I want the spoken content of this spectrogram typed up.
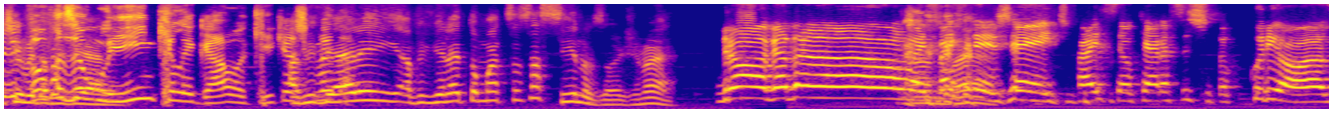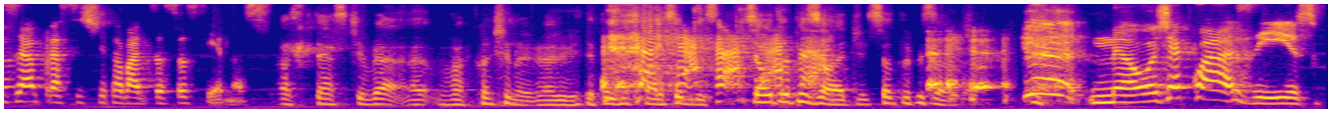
Que filme vamos da fazer um link legal aqui que A acho que vai dar. Viviane, a Viviane é Tomates Assassinos hoje, não é? Droga, não! Mas vai é? ser, gente, vai ser. Eu quero assistir. Tô curiosa pra assistir Tomates Assassinas. Até se tiver. ah, vai- Continue, Vivi, depois a gente fala sobre isso. Isso é outro episódio. Isso é outro episódio. Não, hoje é quase isso.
